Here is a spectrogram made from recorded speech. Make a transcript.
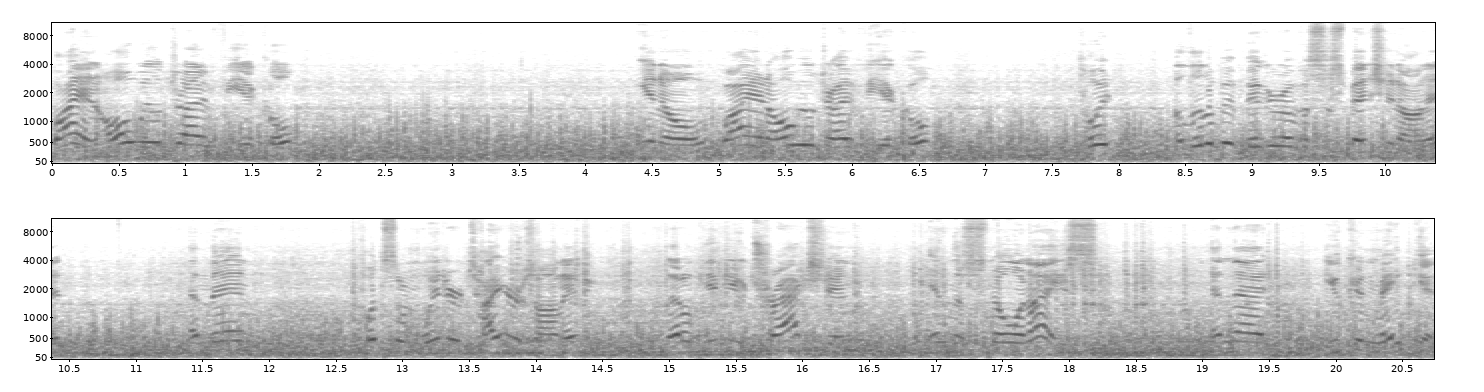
buy an all-wheel drive vehicle. You know, buy an all-wheel drive vehicle. Put a little bit bigger of a suspension on it, and then put some winter tires on it that'll give you traction in the snow and ice, and that you can make it.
